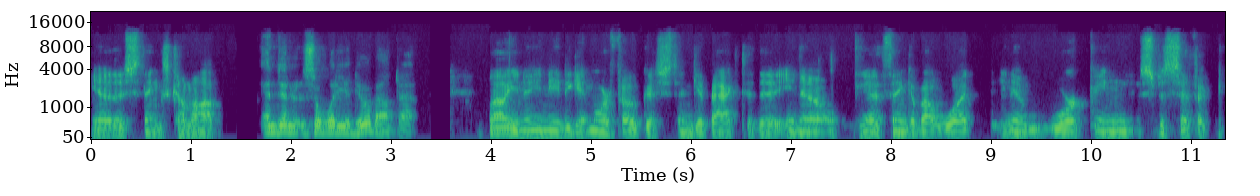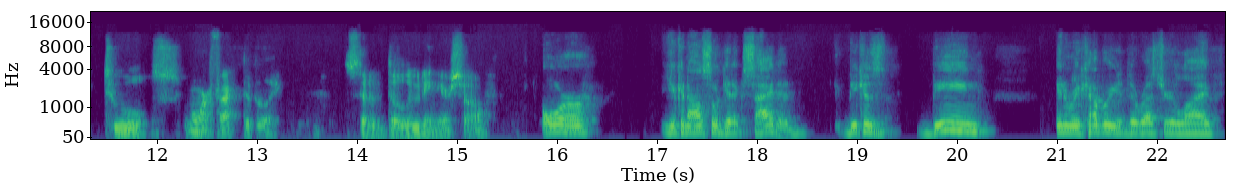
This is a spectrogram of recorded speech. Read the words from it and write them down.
you know, those things come up. And then, so what do you do about that? Well, you know, you need to get more focused and get back to the, you know, you know, think about what, you know, working specific tools more effectively instead of diluting yourself. Or you can also get excited because being in recovery the rest of your life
